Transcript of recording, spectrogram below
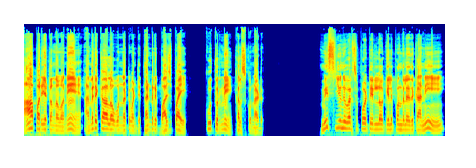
ఆ పర్యటనలోనే అమెరికాలో ఉన్నటువంటి తండ్రి బాజ్పాయ్ కూతుర్ని కలుసుకున్నాడు. మిస్ యూనివర్స్ పోటీల్లో గెలుపొందలేదు కానీ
